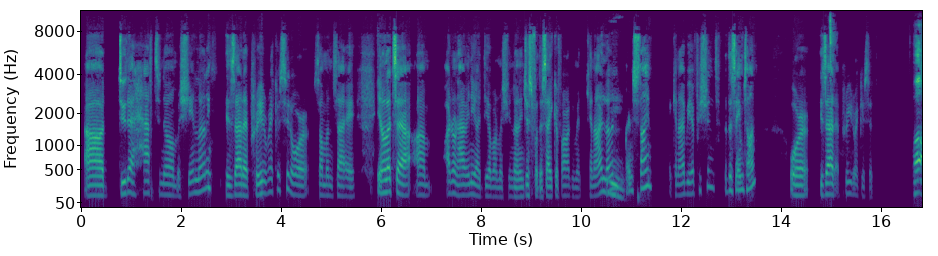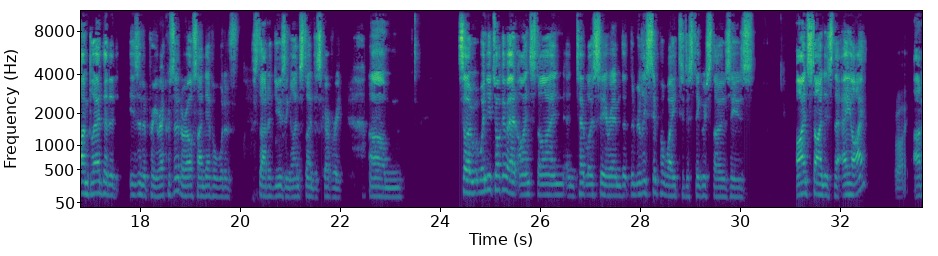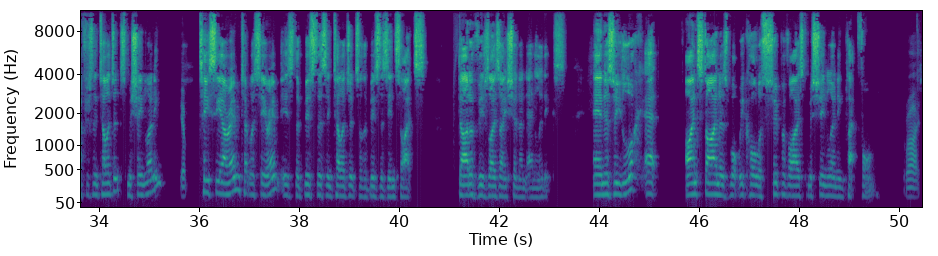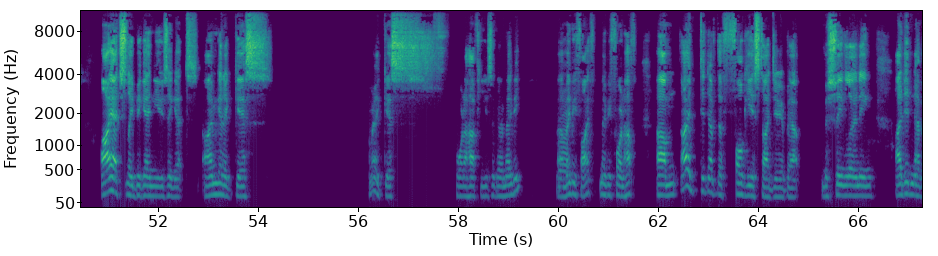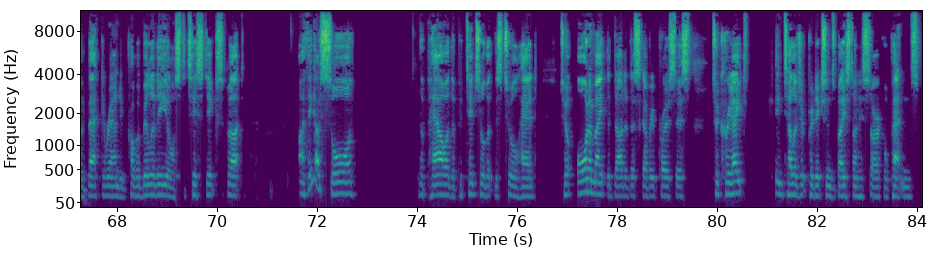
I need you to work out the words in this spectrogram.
Uh, do they have to know machine learning? Is that a prerequisite, or someone say, you know, let's say um, I don't have any idea about machine learning, just for the sake of argument, can I learn Einstein? Can I be efficient at the same time, or is that a prerequisite? Well, I'm glad that it isn't a prerequisite, or else I never would have started using Einstein Discovery. Um, so when you talk about Einstein and Tableau CRM, the, the really simple way to distinguish those is Einstein is the AI, Right. artificial intelligence, machine learning. Yep. TCRM, Tableau CRM, is the business intelligence or the business insights, data visualization and analytics. And as you look at Einstein as what we call a supervised machine learning platform, Right. I actually began using it. I'm going to guess, I'm going to guess four and a half years ago, maybe, uh, maybe five, maybe four and a half. Um, I didn't have the foggiest idea about machine learning. I didn't have a background in probability or statistics, but I think I saw the power, the potential that this tool had to automate the data discovery process, to create intelligent predictions based on historical patterns,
